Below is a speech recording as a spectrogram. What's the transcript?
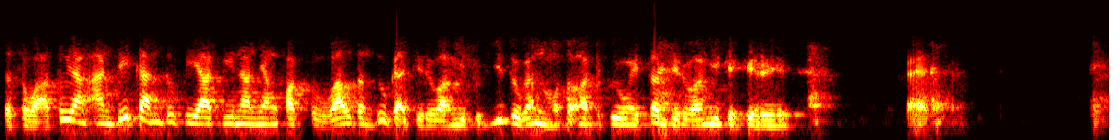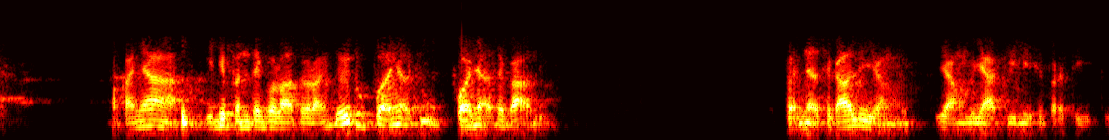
Sesuatu yang andikan tuh keyakinan yang faktual tentu gak diruangi begitu kan, masa ngadepi orang Edan diruangi gegere. Kayak Makanya ini penting kalau aturan itu banyak tuh banyak sekali banyak sekali yang yang meyakini seperti itu.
